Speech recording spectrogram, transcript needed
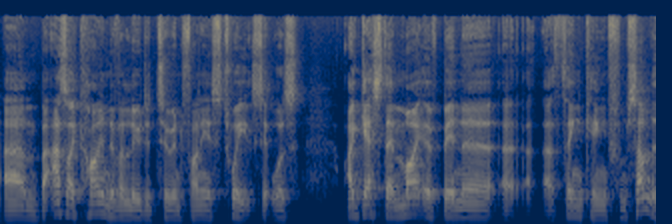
um, but as I kind of alluded to in funniest tweets, it was. I guess there might have been a, a, a thinking from some of the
